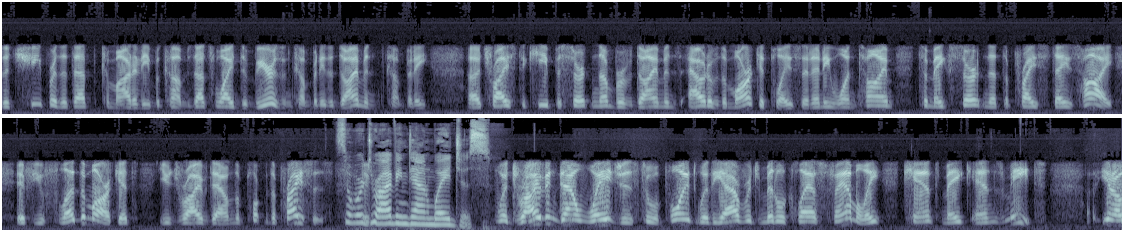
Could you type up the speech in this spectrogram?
the cheaper that that commodity becomes. That's why De Beers and Company, the diamond company, uh, tries to keep a certain number of diamonds out of the marketplace at any one time to make certain that the price stays high. If you flood the market, you drive down the the prices. So we're if, driving down wages. We're driving down wages to a point where the average middle class family can't make ends meet. you know,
